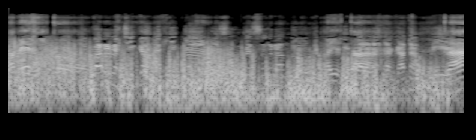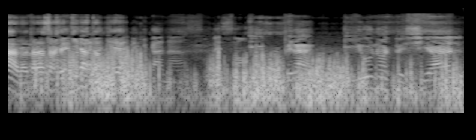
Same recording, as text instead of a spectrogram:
A México. Para las chicas mexicanas, un beso grandote. Ahí Y está. para las de acá también. Claro, para las argentinas también. Mexicanas. Un beso. Y, espera, y uno especial.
